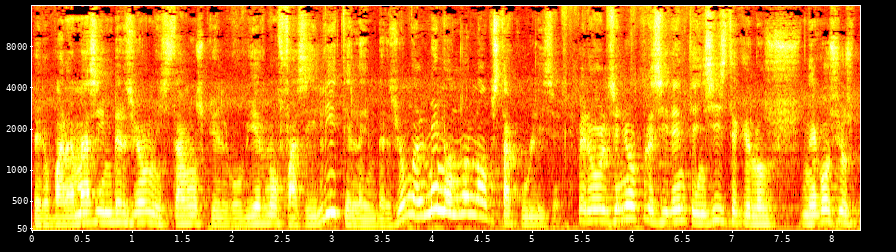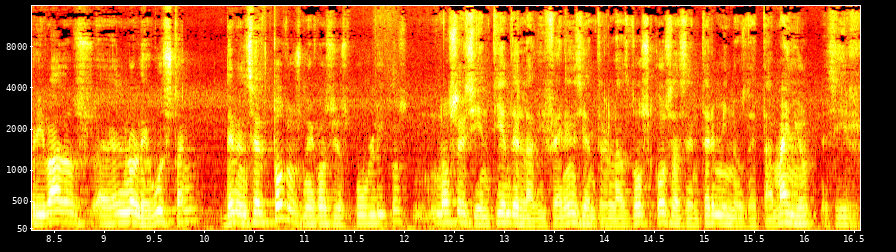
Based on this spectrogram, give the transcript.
Pero para más inversión necesitamos que el gobierno facilite la inversión, al menos no la obstaculice. Pero el señor presidente insiste que los negocios privados a él no le gustan, deben ser todos negocios públicos. No sé si entiende la diferencia entre las dos cosas en términos de tamaño, es decir,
